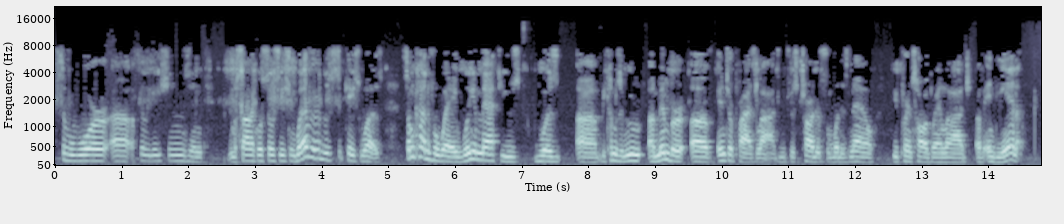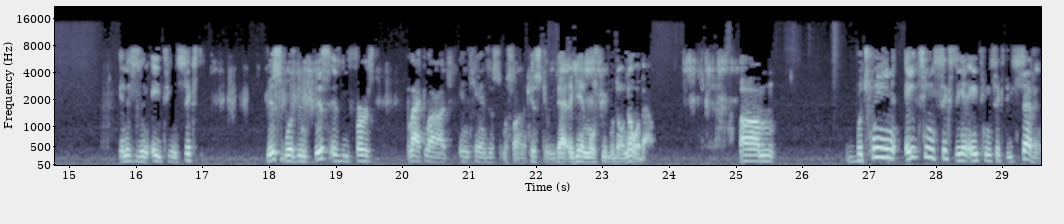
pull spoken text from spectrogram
civil war uh, affiliations and Masonic Association, whatever the case was some kind of a way, William Matthews was uh, becomes a, a, member of Enterprise Lodge, which was chartered from what is now the Prince Hall Grand Lodge of Indiana, and this is in 1860. This was the, this is the first Black Lodge in Kansas Masonic history that again most people don't know about. Um, between 1860 and 1867,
